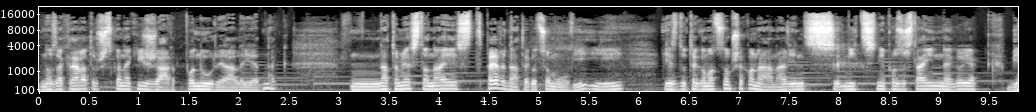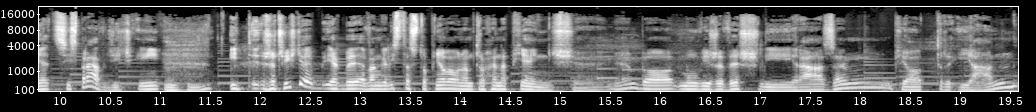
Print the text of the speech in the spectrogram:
no, zakrawa to wszystko na jakiś żart, ponury, ale jednak. Natomiast ona jest pewna tego, co mówi i jest do tego mocno przekonana, więc nic nie pozostaje innego, jak biec i sprawdzić. I, i rzeczywiście jakby ewangelista stopniował nam trochę napięcie, nie? bo mówi, że wyszli razem Piotr i Jan,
